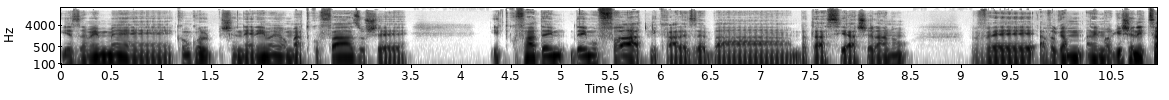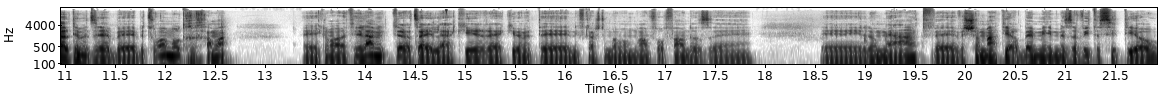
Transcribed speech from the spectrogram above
יזמים קודם כל שנהנים היום מהתקופה הזו שהיא תקופה די, די מופרעת נקרא לזה בתעשייה שלנו ו... אבל גם אני מרגיש שניצלתם את זה בצורה מאוד חכמה. אה, כלומר את אילם יותר יצא לי להכיר אה, כי באמת אה, נפגשנו בממר"ם אה, אה, לא מעט ו- ושמעתי הרבה מזווית ה-CTO.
